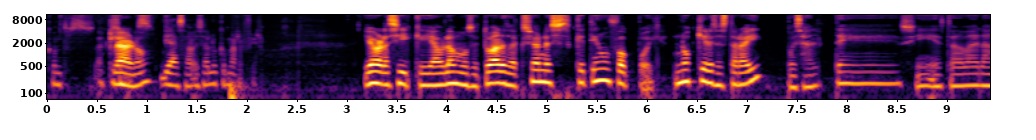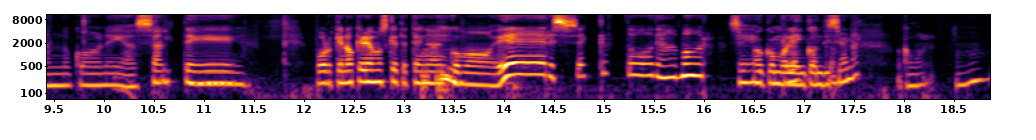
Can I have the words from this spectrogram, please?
con tus acciones. Claro. Ya sabes a lo que me refiero. Y ahora sí, que ya hablamos de todas las acciones que tiene un fuckboy. ¿No quieres estar ahí? Pues salte. Si estás bailando con ella, salte. Porque no queremos que te tengan como, eres secreto de amor. O como la incondicional. O como... Mm.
